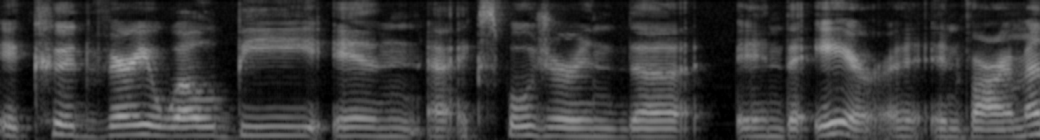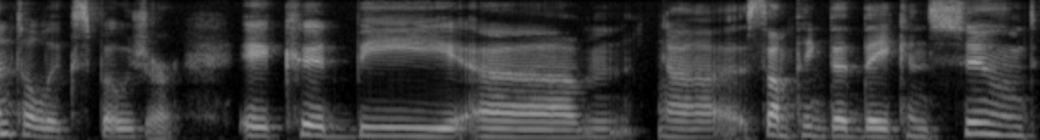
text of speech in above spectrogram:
It could very well be in uh, exposure in the in the air uh, environmental exposure. It could be um, uh, something that they consumed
